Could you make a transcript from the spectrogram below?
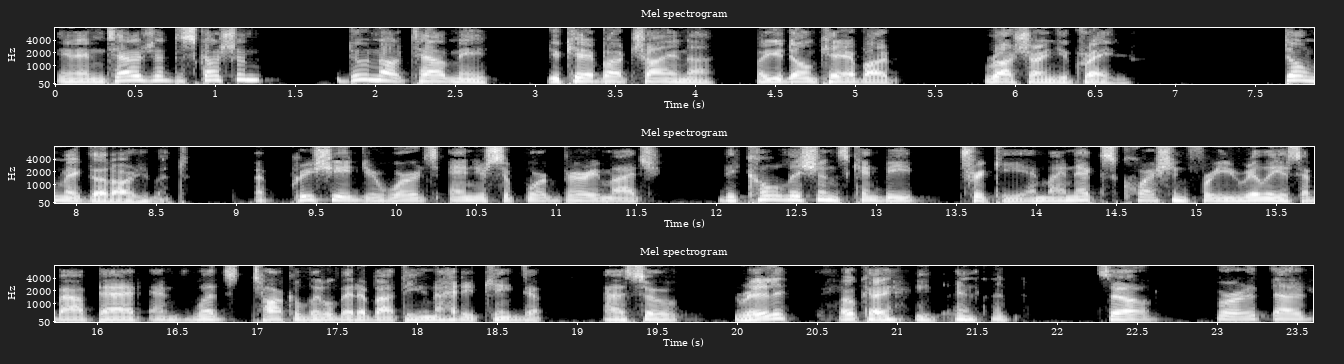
in an intelligent discussion, do not tell me you care about China, but you don't care about Russia and Ukraine. Don't make that argument. Appreciate your words and your support very much. The coalitions can be tricky. And my next question for you really is about that. And let's talk a little bit about the United Kingdom. Uh, so really? Okay. so for the,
